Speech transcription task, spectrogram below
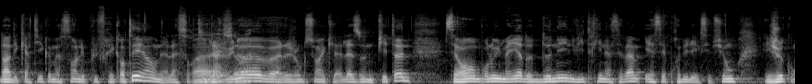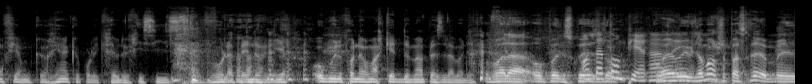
d'un des quartiers commerçants les plus fréquentés. hein. On est à la sortie Ouais, de la rue. Neuve, à la jonction avec la, la zone piétonne. C'est vraiment pour nous une manière de donner une vitrine à ces femmes et à ces produits d'exception. Et je confirme que rien que pour les crèves de Christie's, ça vaut la peine de venir au Monopreneur Market demain, place de la Monnaie. Voilà, open space. On t'attend, Pierre, hein, Ouais, oui, évidemment, je passerai. Mais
